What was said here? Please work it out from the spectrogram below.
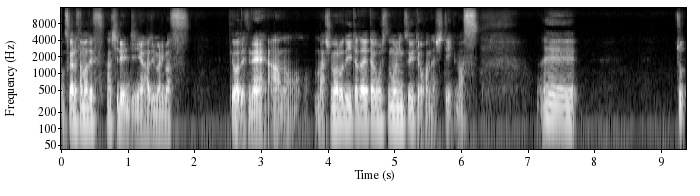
お疲れ様です。走るエンジニア始まります。今日はですね、あの、マシュマロでいただいたご質問についてお話していきます。えー、ちょっ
